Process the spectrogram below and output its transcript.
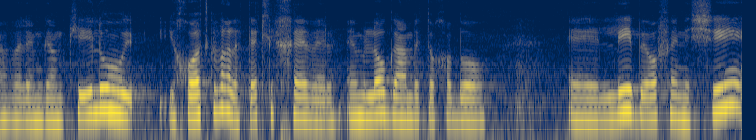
אבל הן גם כאילו יכולות כבר לתת לי חבל, הן לא גם בתוך הבור. אה, לי באופן אישי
